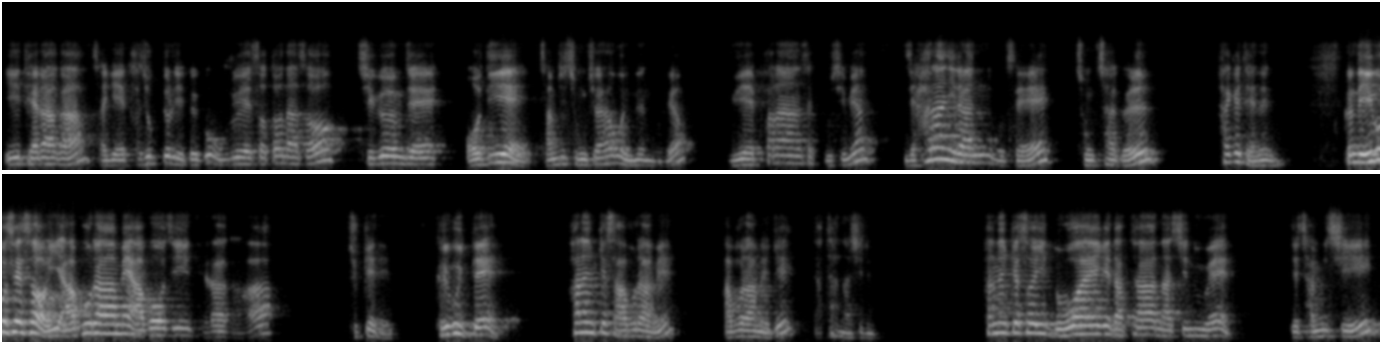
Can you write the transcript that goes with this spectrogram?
이 데라가 자기의 가족들을 이끌고 우루에서 떠나서 지금 이제 어디에 잠시 정착하고 있는 거예요? 위에 파란색 보시면 이제 하란이라는 곳에 정착을 하게 되는 그런데 이곳에서 이 아브라함의 아버지 데라가 죽게 됩니다. 그리고 이때 하나님께서 아브라함의 아브라함에게 나타나시는 하나님께서 이 노아에게 나타나신 후에 이제 잠시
